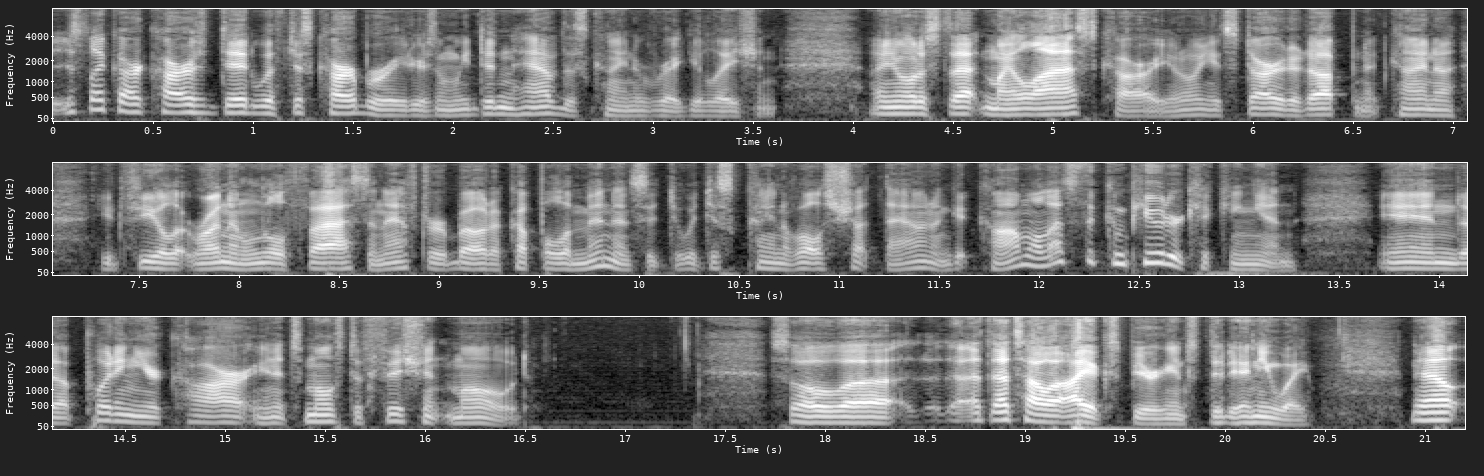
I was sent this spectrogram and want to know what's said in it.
just like our cars did with just carburetors, and we didn't have this kind of regulation. I noticed that in my last car, you know, you'd start it up, and it kind of, you'd feel it running a little fast, and after about a couple of minutes, it would just kind of all shut down and get calm. Well, that's the computer kicking in and uh, putting your car in its most efficient mode. So uh, that's how I experienced it anyway. Now,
